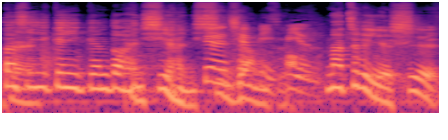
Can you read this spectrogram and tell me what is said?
但是一根一根都很细很细这样子，那这个也是。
